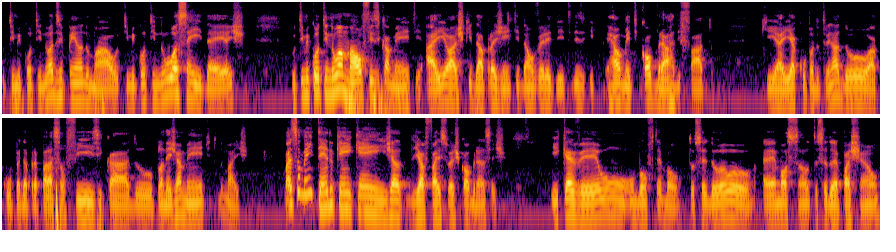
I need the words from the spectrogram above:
o time continua desempenhando mal, o time continua sem ideias, o time continua mal fisicamente, aí eu acho que dá pra gente dar um veredito e realmente cobrar de fato que aí a culpa do treinador, a culpa é da preparação física, do planejamento e tudo mais. Mas também entendo quem, quem já, já faz suas cobranças e quer ver um, um bom futebol. Torcedor é emoção, torcedor é paixão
